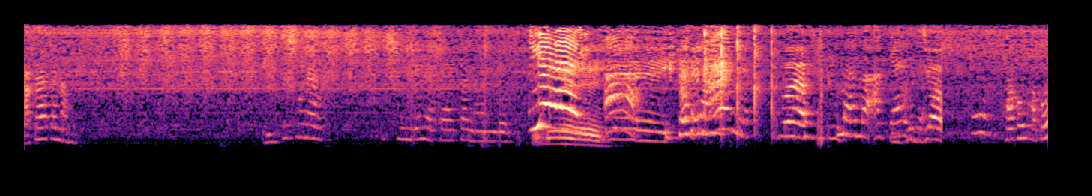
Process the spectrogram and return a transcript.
রাখা রাখা না এই তো শোনা কি সুন্দর একা একা নামলো Yay! বাহ Mama, again. গুড জব থাকো থাকো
